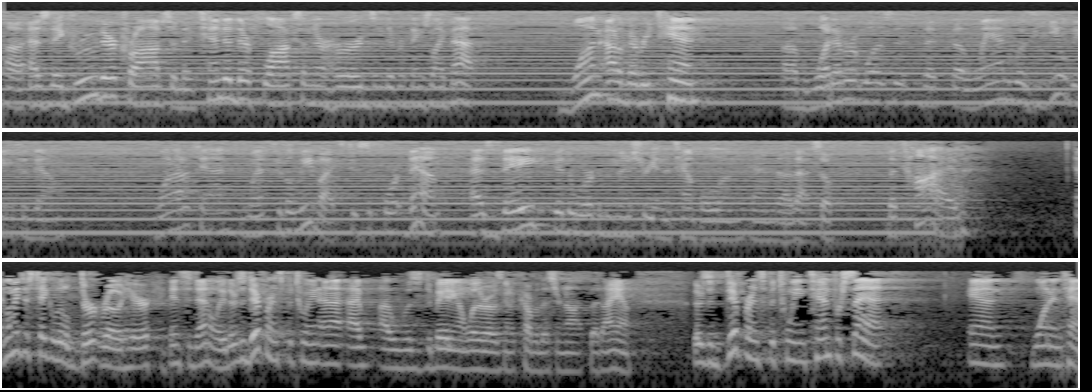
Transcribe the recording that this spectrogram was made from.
uh, as they grew their crops and they tended their flocks and their herds and different things like that, one out of every 10 of whatever it was that, that the land was yielding to them, one out of 10 went to the Levites to support them as they did the work of the ministry in the temple and, and uh, that. So, the tithe and let me just take a little dirt road here, incidentally. There's a difference between, and I, I, I was debating on whether I was going to cover this or not, but I am. There's a difference between 10% and 1 in 10.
